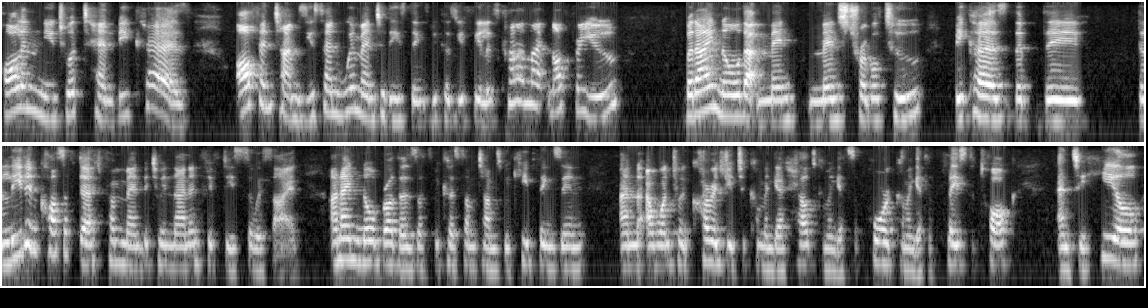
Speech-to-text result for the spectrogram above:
calling you to attend because oftentimes you send women to these things because you feel it's kind of like not for you. But I know that men men struggle too because the the the leading cause of death from men between 9 and 50 is suicide. And I know brothers, that's because sometimes we keep things in and I want to encourage you to come and get help, come and get support, come and get a place to talk and to heal.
